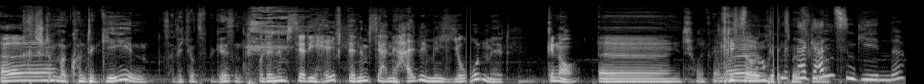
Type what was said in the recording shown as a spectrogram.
Äh, Stimmt, man konnte gehen. Das hatte ich ganz vergessen. Und dann nimmst du ja die Hälfte, dann nimmst du ja eine halbe Million mit. Genau. Äh, jetzt schau ich mal. Kriegst du auch mit einer ganzen gehen, ne?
